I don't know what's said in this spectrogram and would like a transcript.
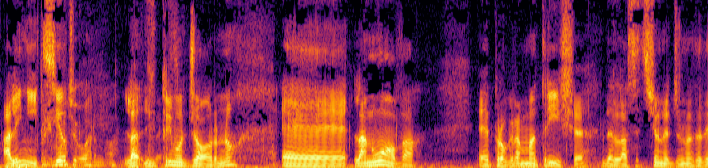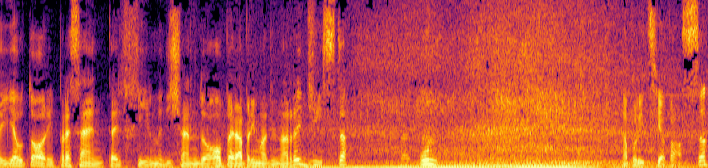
all'inizio, Primo la- il primo giorno, eh, la nuova eh, programmatrice della sezione Giornate degli Autori presenta il film dicendo opera prima di una regista. Un... La polizia passa.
